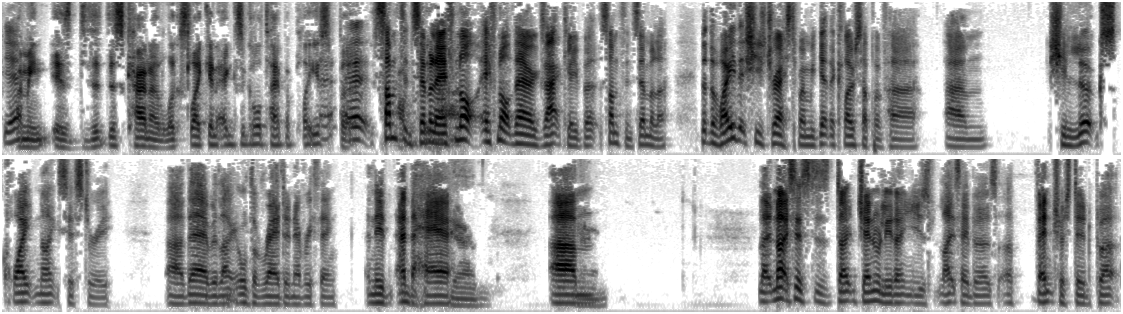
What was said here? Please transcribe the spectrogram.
Yeah. I mean, is this kind of looks like an Exegol type of place, but uh, something similar, not. if not if not there exactly, but something similar. But the way that she's dressed when we get the close up of her, um, she looks quite night sistery. Uh, there with like all the red and everything, and the and the hair. Yeah. Um, yeah like Night Sisters don't generally don't use lightsabers. Uh, Ventress did, but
